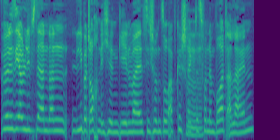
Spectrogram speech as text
würde sie am liebsten dann, dann lieber doch nicht hingehen, weil sie schon so abgeschreckt ist von dem Wort allein.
